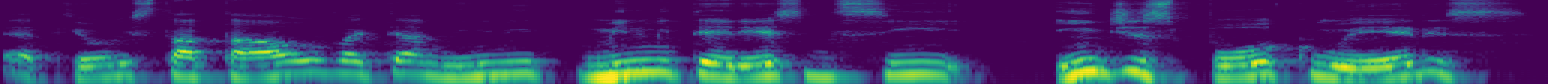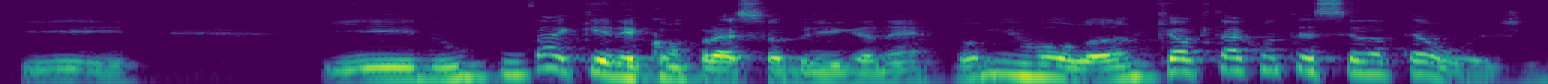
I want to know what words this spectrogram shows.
É, porque o estatal vai ter a mínimo, mínimo interesse de se indispor com eles e, e não vai querer comprar essa briga, né? Vamos enrolando, que é o que está acontecendo até hoje. Né?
